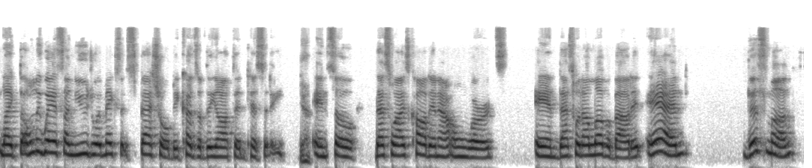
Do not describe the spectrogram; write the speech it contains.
like the only way it's unusual, it makes it special because of the authenticity. Yeah. And so that's why it's called in our own words. And that's what I love about it. And this month,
